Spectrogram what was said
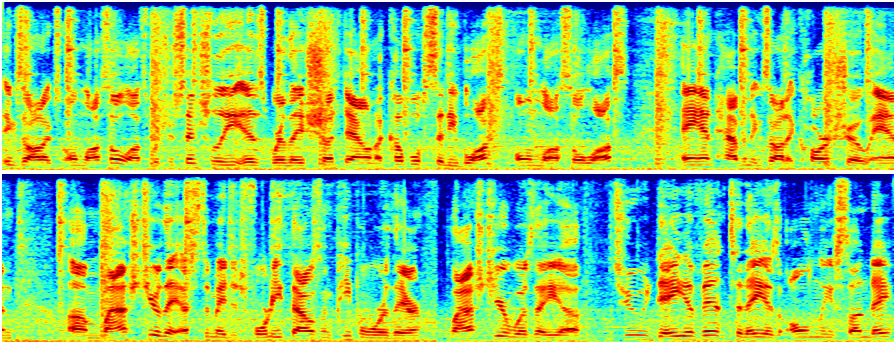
exotics on Las Olas, which essentially is where they shut down a couple city blocks on Las Olas and have an exotic car show. And um, last year they estimated 40,000 people were there. Last year was a uh, two day event. Today is only Sunday.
